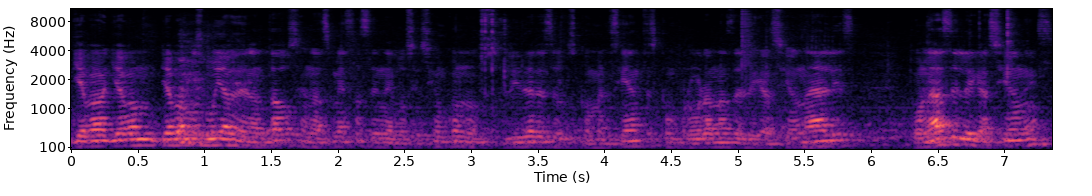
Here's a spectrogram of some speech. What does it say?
ya, vam- ya vamos muy adelantados en las mesas de negociación con los líderes de los comerciantes, con programas delegacionales, con las delegaciones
